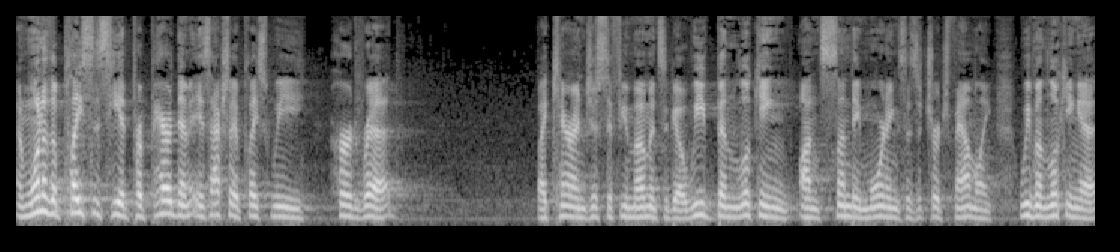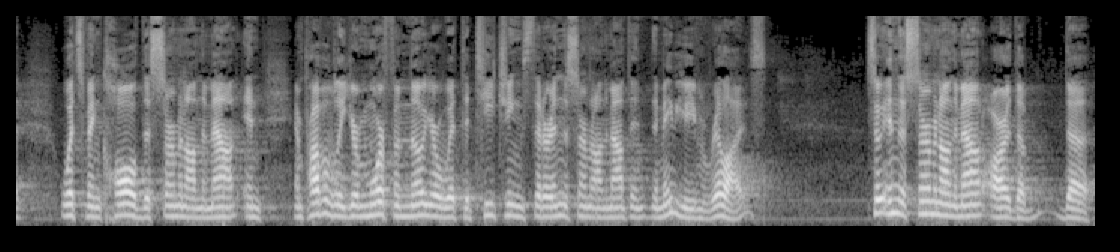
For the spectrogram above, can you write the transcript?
And one of the places he had prepared them is actually a place we heard read by Karen just a few moments ago. We've been looking on Sunday mornings as a church family, we've been looking at what's been called the Sermon on the Mount. And, and probably you're more familiar with the teachings that are in the Sermon on the Mount than, than maybe you even realize. So, in the Sermon on the Mount are the, the,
